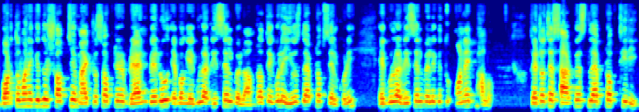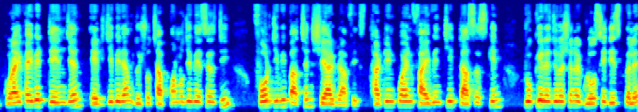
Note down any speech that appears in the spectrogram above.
বর্তমানে কিন্তু সবচেয়ে মাইক্রোসফটের ব্র্যান্ড ভ্যালু এবং এগুলা রিসেল ভ্যালু আমরা তো এগুলো ইউজ ল্যাপটপ সেল করি, এগুলা রিসেল ভ্যালু কিন্তু অনেক ভালো। তো এটা হচ্ছে Surface laptop three Core i ফাইভের ten gen eight GB RAM দুইশো ছাপ্পান্ন জিবি এসএসডি ফোর জিবি পাচ্ছেন share graphics thirteen point five inch touch screen two K রেজুলেশনের গ্লোসি ডিসপ্লে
